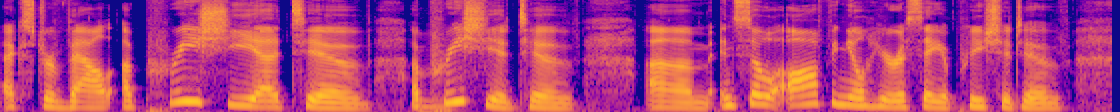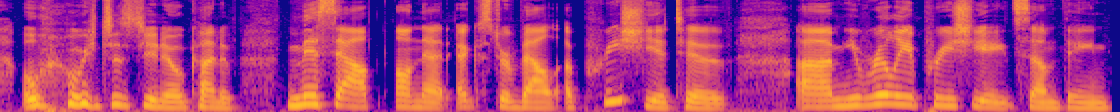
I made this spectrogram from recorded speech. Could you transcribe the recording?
extra vowel appreciative, appreciative. Mm. Um, and so often you'll hear us say appreciative. we just, you know, kind of miss out on that extra vowel appreciative. Um, you really appreciate something.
